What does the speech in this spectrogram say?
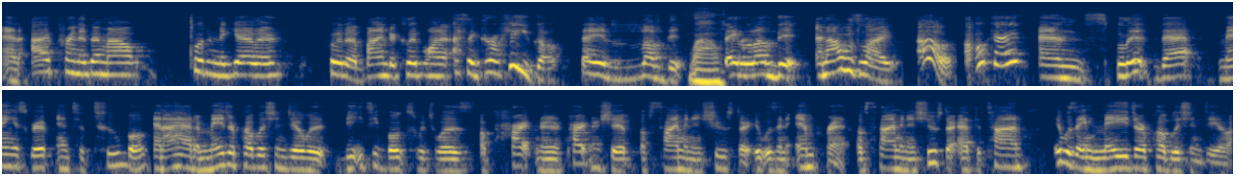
And I printed them out, put them together, put a binder clip on it. I said, girl, here you go. They loved it. Wow. They loved it. And I was like, oh, okay. And split that manuscript into two books and i had a major publishing deal with bet books which was a partner partnership of simon and schuster it was an imprint of simon and schuster at the time it was a major publishing deal.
